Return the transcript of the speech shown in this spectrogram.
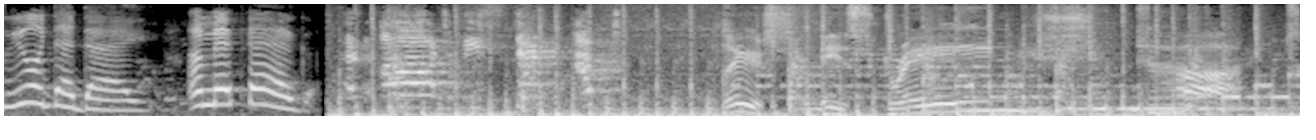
you today? I'm a pig. and are to be stamped out. This is Strange Times.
